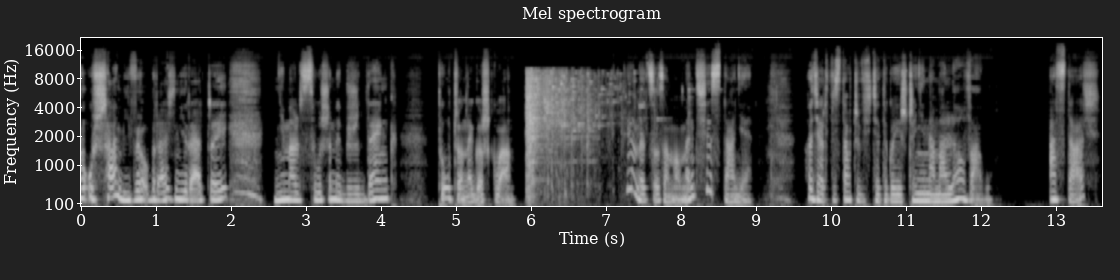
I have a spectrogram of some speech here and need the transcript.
uszami wyobraźni raczej niemal słyszymy brzdęk tłuczonego szkła. Wiemy, co za moment się stanie. Choć artysta oczywiście tego jeszcze nie namalował. A Staś?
